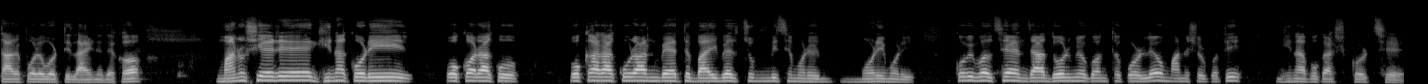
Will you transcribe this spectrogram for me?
তার পরবর্তী লাইনে দেখো, মানুষের ঘৃণা করি ওকরা কো- ওকারা কোরআন বেদ, বাইবেল চুম্বিছে মরে, মরি মরি। কবি বলছেন, যা ধর্মীয় গ্রন্থ পড়লেও মানুষের প্রতি ঘৃণা প্রকাশ করছে।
